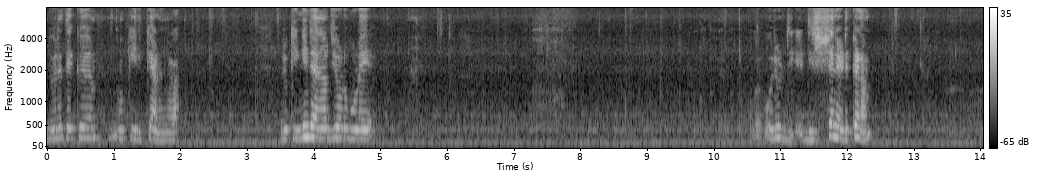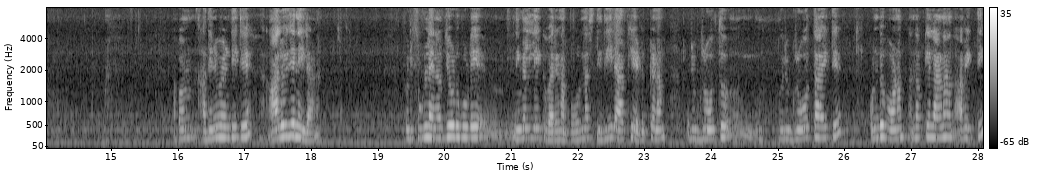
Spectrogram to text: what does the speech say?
ദൂരത്തേക്ക് നോക്കി ഇരിക്കുകയാണ് നിങ്ങളെ. ഒരു കിങ്ങിന്റെ എനർജിയോടുകൂടെ ഒരു ഡിസിഷൻ എടുക്കണം. അപ്പം അതിനു വേണ്ടിയിട്ട് ആലോചനയിലാണ്. ഒരു ഫുൾ എനർജിയോട് കൂടി നിങ്ങളിലേക്ക് വരണം. പൂർണ സ്ഥിതിയിലാക്കി എടുക്കണം. ഒരു ഗ്രോത്ത് ഒരു ഗ്രോത്ത് ആയിട്ട് കൊണ്ടുപോകണം എന്നൊക്കെയാണ് ആ വ്യക്തി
